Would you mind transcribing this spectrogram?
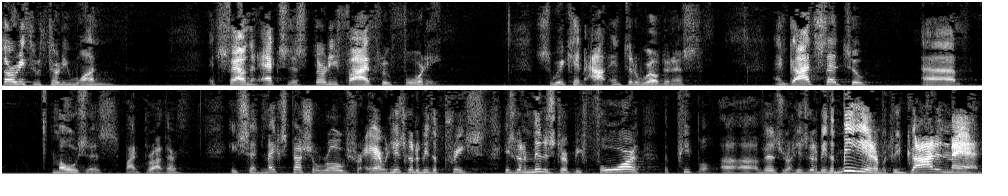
30 through 31. It's found in Exodus 35 through 40. So we came out into the wilderness, and God said to uh, Moses, my brother, he said, make special robes for Aaron. He's going to be the priest. He's going to minister before the people uh, uh, of Israel. He's going to be the mediator between God and man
